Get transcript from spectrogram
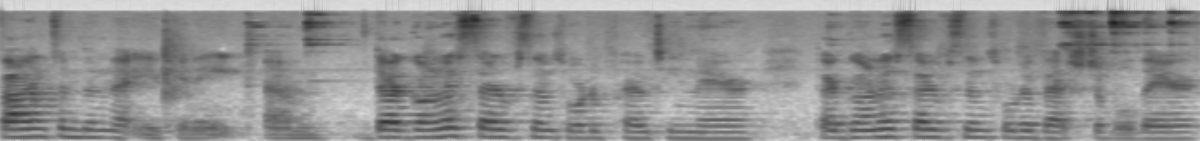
find something that you can eat. Um, they're going to serve some sort of protein there. They're going to serve some sort of vegetable there.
